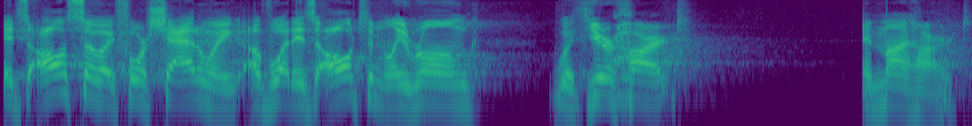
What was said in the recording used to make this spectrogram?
It's also a foreshadowing of what is ultimately wrong with your heart and my heart.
